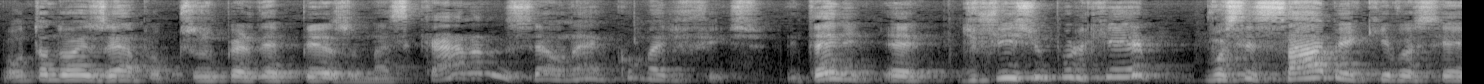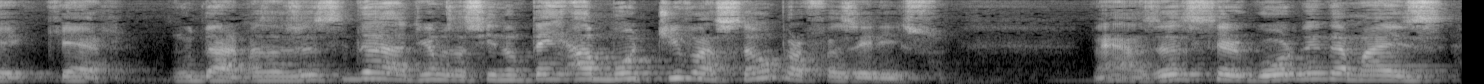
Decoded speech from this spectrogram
Voltando ao exemplo, eu preciso perder peso, mas cara do céu, né? Como é difícil. Entende? É difícil porque você sabe que você quer mudar, mas às vezes, digamos assim, não tem a motivação para fazer isso. Né? Às vezes ser gordo ainda mais é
